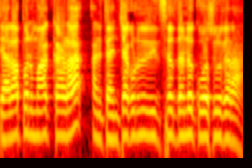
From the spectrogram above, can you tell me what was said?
त्याला पण माग काढा आणि त्यांच्याकडून रितसर दंड वसूल करा.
